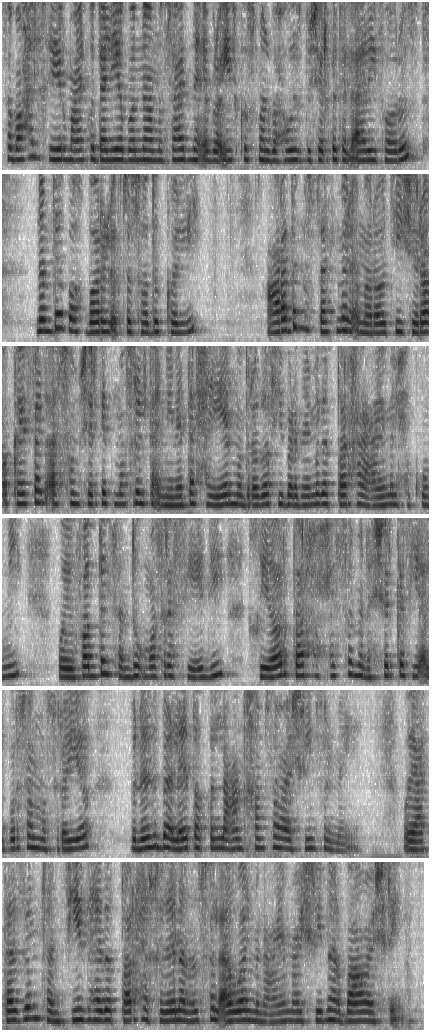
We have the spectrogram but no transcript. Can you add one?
صباح الخير معاكم داليا بنا مساعد نائب رئيس قسم البحوث بشركة الأهلي فارس نبدأ بأخبار الاقتصاد الكلي. عرض مستثمر إماراتي شراء كافة أسهم شركة مصر لتأمينات الحياة المدرجة في برنامج الطرح العام الحكومي ويفضل صندوق مصر السيادي خيار طرح حصة من الشركة في البورصة المصرية بنسبة لا تقل عن خمسة وعشرين في المية ويعتزم تنفيذ هذا الطرح خلال النصف الأول من عام عشرين أربعة وعشرين.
